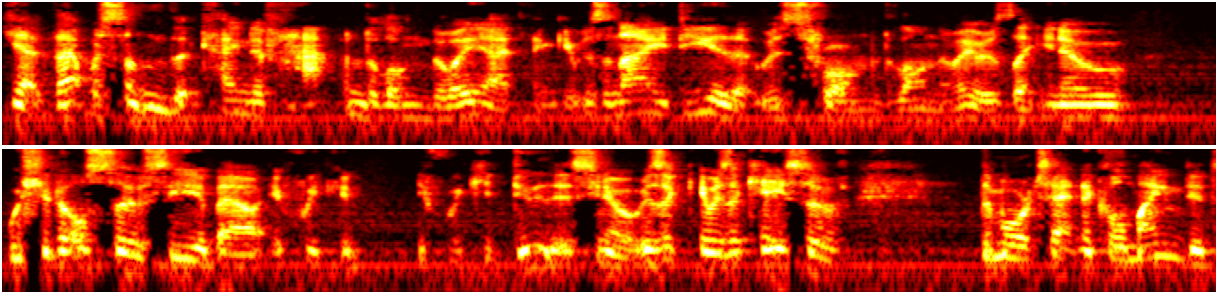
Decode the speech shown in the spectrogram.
Yeah, that was something that kind of happened along the way. I think it was an idea that was formed along the way. It was like, you know, we should also see about if we could if we could do this. You know, it was a it was a case of the more technical minded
